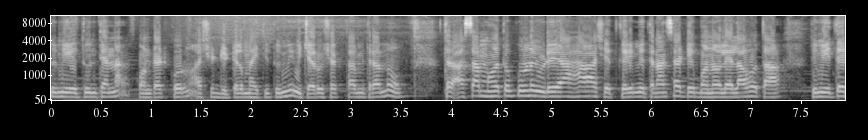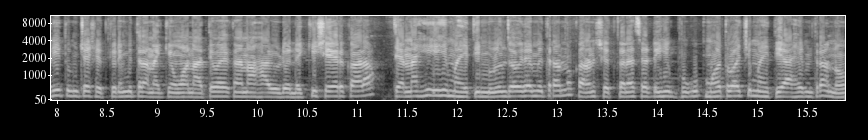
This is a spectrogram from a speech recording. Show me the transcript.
तुम्ही येथून त्यांना कॉन्टॅक्ट करून अशी डिटेल माहिती तुम्ही विचारू शकता मित्रांनो. तर असा महत्त्वपूर्ण व्हिडिओ हा शेतकरी मित्रांसाठी बनवलेला होता. तुम्ही इतरही तुमच्या शेतकरी मित्रांना किंवा नातेवाईक नातेवाईकांना हा व्हिडिओ नक्की शेअर करा. त्यांनाही ही माहिती मिळून जाऊ द्या मित्रांनो कारण शेतकऱ्यांसाठी ही खूप महत्वाची माहिती आहे मित्रांनो.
